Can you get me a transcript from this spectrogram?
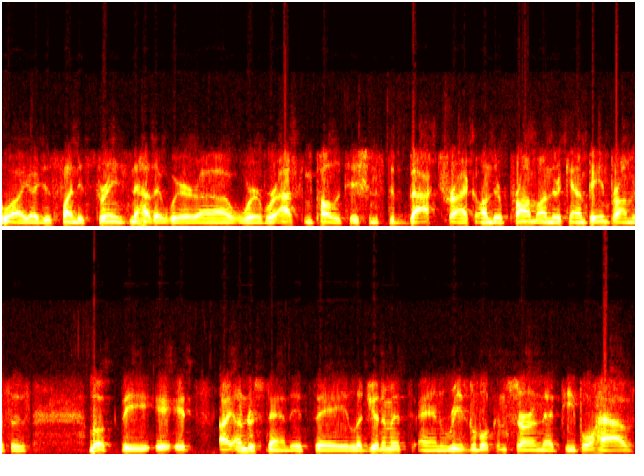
Well, I just find it strange now that we're uh, we're we're asking politicians to backtrack on their prom on their campaign promises. Look, the it, it's I understand it's a legitimate and reasonable concern that people have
